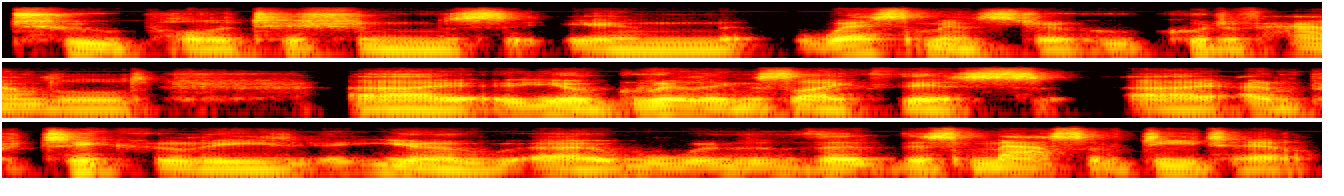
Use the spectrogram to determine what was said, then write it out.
two politicians in Westminster who could have handled uh, you know, grillings like this, uh, and particularly, you know, uh, the, this massive detail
